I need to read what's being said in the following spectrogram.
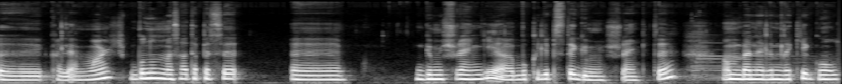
e, kalem var. Bunun mesela tepesi e, gümüş rengi ya. Bu klips de gümüş renkti. Ama ben elimdeki gold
